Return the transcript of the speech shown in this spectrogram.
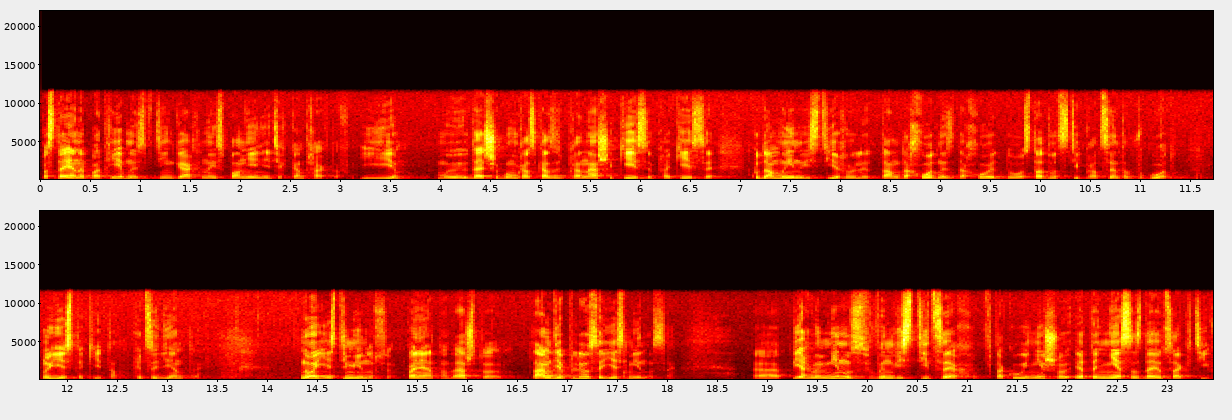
постоянная потребность в деньгах на исполнение этих контрактов. И мы дальше будем рассказывать про наши кейсы, про кейсы, куда мы инвестировали. Там доходность доходит до 120% в год. Ну, есть такие там прецеденты. Но есть и минусы. Понятно, да, что там, где плюсы, есть минусы. Э, первый минус в инвестициях в такую нишу – это не создается актив.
